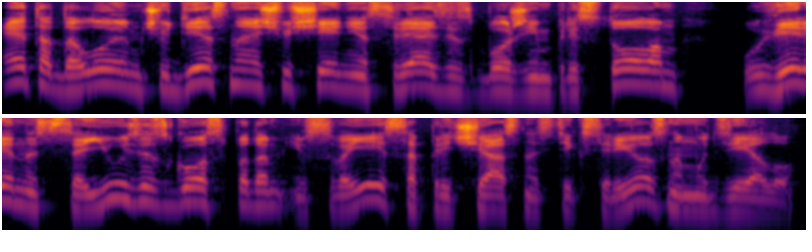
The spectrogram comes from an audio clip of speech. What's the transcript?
Это дало им чудесное ощущение связи с Божьим престолом, уверенность в союзе с Господом и в своей сопричастности к серьезному делу.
